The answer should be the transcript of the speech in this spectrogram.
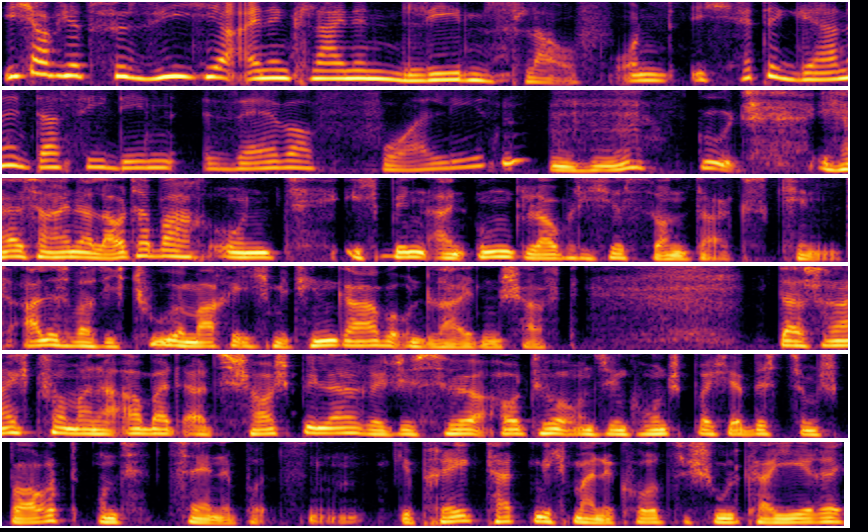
Ich habe jetzt für Sie hier einen kleinen Lebenslauf und ich hätte gerne, dass Sie den selber vorlesen. Mhm. Gut, ich heiße Heiner Lauterbach und ich bin ein unglaubliches Sonntagskind. Alles, was ich tue, mache ich mit Hingabe und Leidenschaft. Das reicht von meiner Arbeit als Schauspieler, Regisseur, Autor und Synchronsprecher bis zum Sport und Zähneputzen. Geprägt hat mich meine kurze Schulkarriere,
